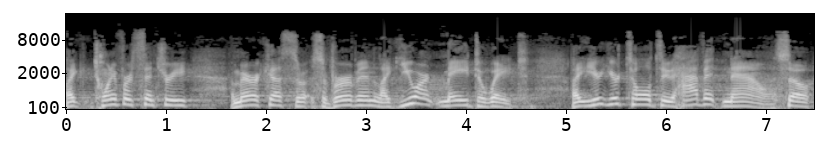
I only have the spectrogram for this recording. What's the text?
Like, 21st century America, su- suburban, like, you aren't made to wait. Like you're, you're told to have it now. So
